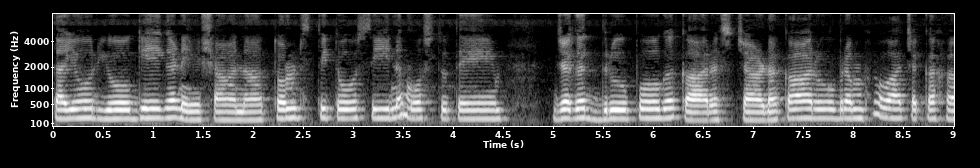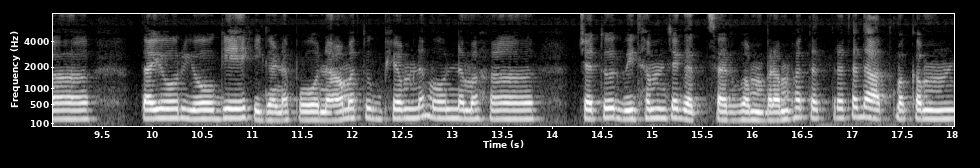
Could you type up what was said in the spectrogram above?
तयोर्योगे गणेशाना त्वं स्थितोऽसि नमोऽस्तु ते। जगद्रूपोगकारश्चाणकारो ब्रह्मवाचकः। तयोर्योगे हि गणपो नाम तुभ्यं नमो नमः। चतुर्विधं जगत्सर्वं ब्रह्म तत्र तदात्मकम्।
